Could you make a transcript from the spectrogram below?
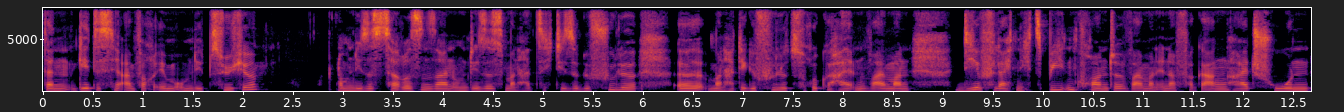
dann geht es hier einfach eben um die Psyche um dieses Zerrissensein, um dieses, man hat sich diese Gefühle, äh, man hat die Gefühle zurückgehalten, weil man dir vielleicht nichts bieten konnte, weil man in der Vergangenheit schon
